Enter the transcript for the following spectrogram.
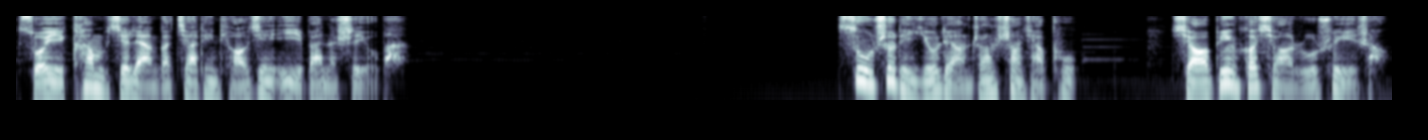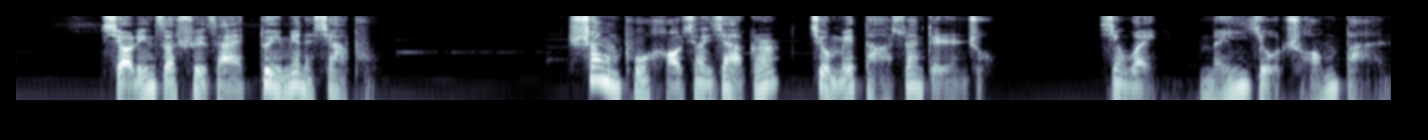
所以看不起两个家庭条件一般的室友吧。宿舍里有两张上下铺，小兵和小茹睡一张，小林则睡在对面的下铺。上铺好像压根儿就没打算给人住，因为没有床板。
